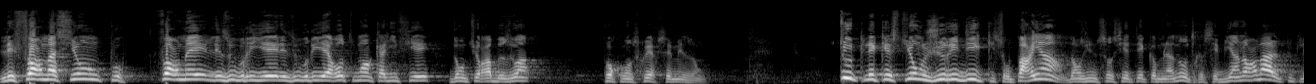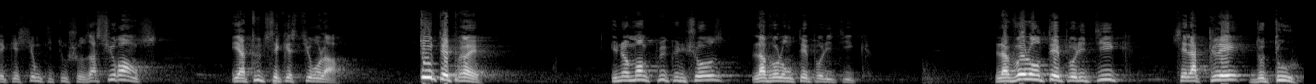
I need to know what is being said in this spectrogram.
Les formations pour former les ouvriers, les ouvrières hautement qualifiées dont tu auras besoin pour construire ces maisons. Toutes les questions juridiques qui sont pas rien dans une société comme la nôtre, c'est bien normal, toutes les questions qui touchent aux assurances et à toutes ces questions-là. Tout est prêt. Il ne manque plus qu'une chose, la volonté politique. La volonté politique, c'est la clé de tout.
